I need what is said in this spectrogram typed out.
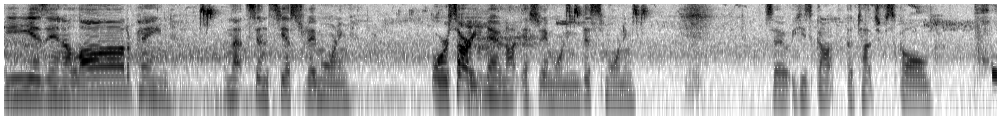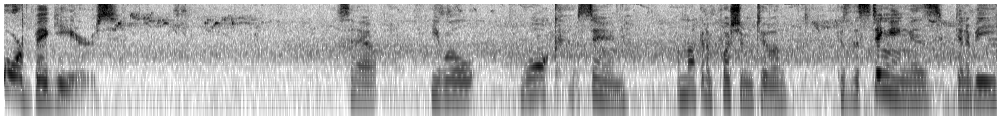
He is in a lot of pain, and that's since yesterday morning. Or sorry, no, not yesterday morning, this morning. So he's got a touch of scald. Poor big ears. So he will walk soon. I'm not going to push him to him because the stinging is going to be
